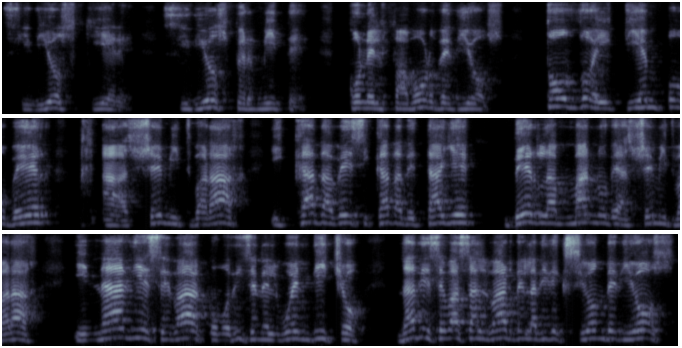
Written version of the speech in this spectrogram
Si Dios quiere si Dios permite, con el favor de Dios, todo el tiempo ver a Hashem Itbaraj y cada vez y cada detalle ver la mano de Hashem Itbaraj. Y nadie se va, como dicen el buen dicho, nadie se va a salvar de la dirección de Dios.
